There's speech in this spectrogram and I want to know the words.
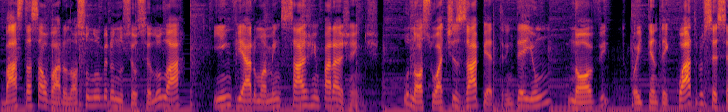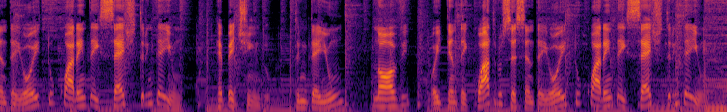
Basta salvar o nosso número no seu celular e enviar uma mensagem para a gente. O nosso WhatsApp é 31 9 84 68 47 31. Repetindo, 31 9 84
